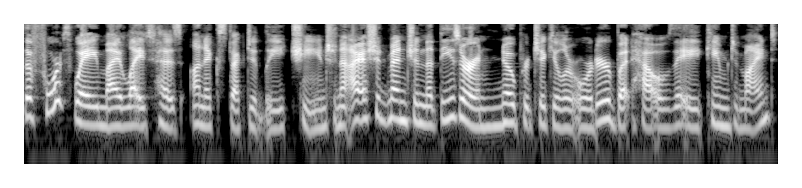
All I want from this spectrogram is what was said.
The fourth way my life has unexpectedly changed, and I should mention that these are in no particular order, but how they came to mind,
